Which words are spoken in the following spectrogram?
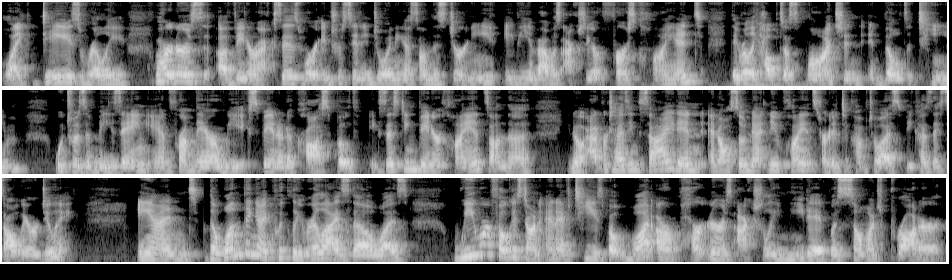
like days, really, partners of VaynerX's were interested in joining us on this journey. AB InBev was actually our first client. They really helped us launch and, and build a team, which was amazing. And from there, we expanded across both existing Vayner clients on the you know advertising side and and also net new clients started to come to us because they saw what we were doing. And the one thing I quickly realized though was we were focused on NFTs, but what our partners actually needed was so much broader.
